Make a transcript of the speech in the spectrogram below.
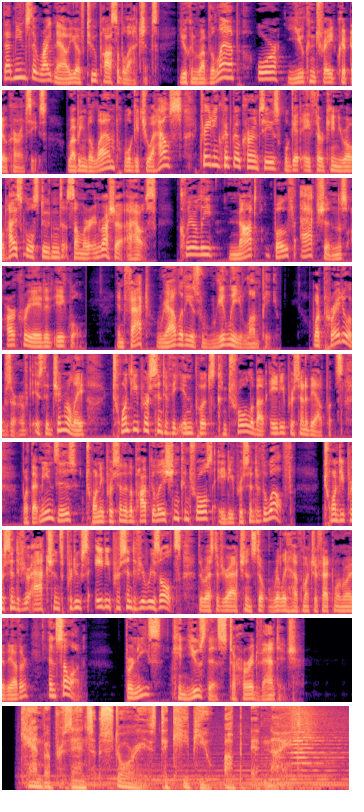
That means that right now you have two possible actions. You can rub the lamp or you can trade cryptocurrencies. Rubbing the lamp will get you a house. Trading cryptocurrencies will get a 13 year old high school student somewhere in Russia a house. Clearly, not both actions are created equal. In fact, reality is really lumpy. What Pareto observed is that generally 20% of the inputs control about 80% of the outputs. What that means is 20% of the population controls 80% of the wealth. 20% of your actions produce 80% of your results. The rest of your actions don't really have much effect one way or the other, and so on. Bernice can use this to her advantage. Canva presents stories to keep you up at night.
